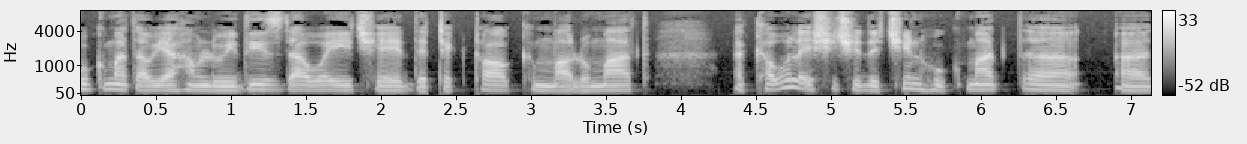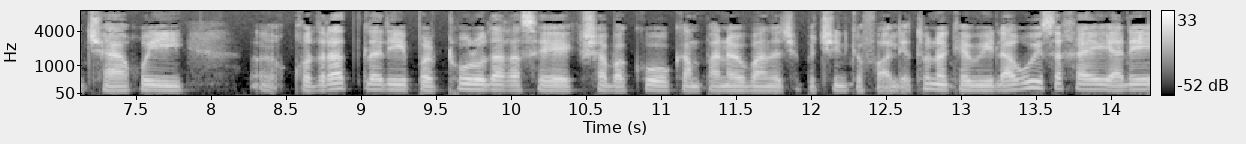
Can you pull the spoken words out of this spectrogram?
حکومت او یا هم لویدیز دا وایي چې د ټیک ټاک معلومات کولای شي چې د چین حکومت چې هغوی قدرت لري پر ټولو دغه سه شبکو کمپنیو باندې چې په چین کې فعالیتونه کوي لاغوي څخه یعنی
